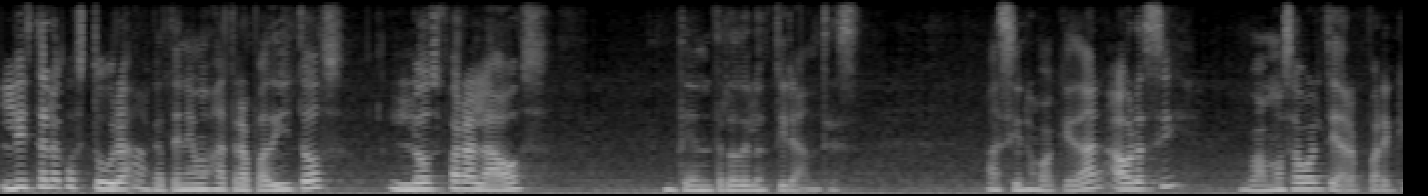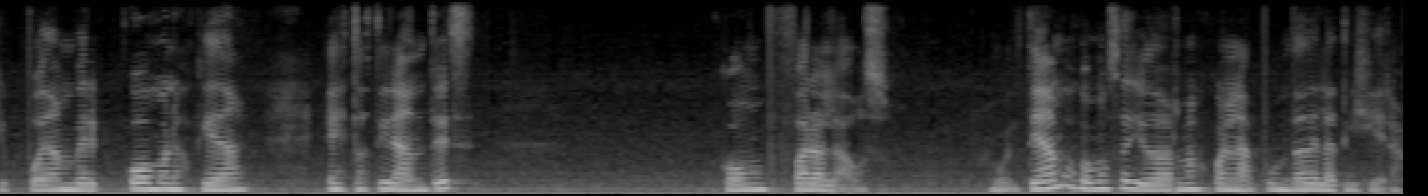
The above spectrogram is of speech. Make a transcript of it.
Lista la costura, acá tenemos atrapaditos los faralaos dentro de los tirantes así nos va a quedar. Ahora sí vamos a voltear para que puedan ver cómo nos quedan estos tirantes con faralaos. Volteamos vamos a ayudarnos con la punta de la tijera.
